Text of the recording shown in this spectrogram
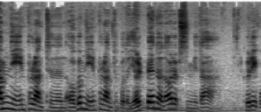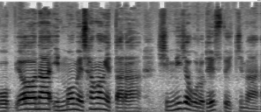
앞니 임플란트는 어금니 임플란트보다 10배는 어렵습니다. 그리고 뼈나 잇몸의 상황에 따라 심미적으로 될 수도 있지만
